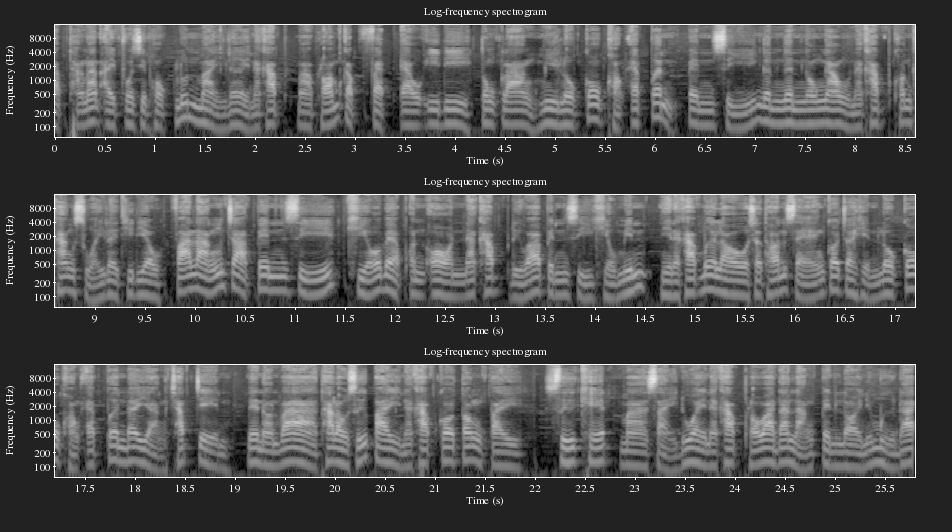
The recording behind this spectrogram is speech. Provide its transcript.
กับทางด้าน iPhone 16 รุ่นใหม่เลยนะครับ มาพร้อมกับแฟลช LED ตรงกลางมีโลโก้ของ Apple เป็นสีเงินเงินเงาเงานะครับ ค่อนข้างสวยเลยทีเดียว ฝาหลังจะเป็นสีเขียวแบบอ่อนๆนะครับ หรือว่าเป็นสีเขียวมิ้นท์นี่นะครับ เมื่อเราสะท้อนแสงก็จะเห็นโลโก้ของ Apple ได้อย่างชัดเจน แน่นอนว่าถ้าเราซื้อไปนะครับก็ต้องไป ซื้อเคสมาใส่ด้วยนะครับ เพราะว่าด้านหลังเป็นรอยนิ้วมือได้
